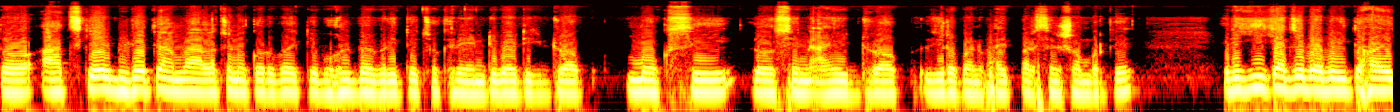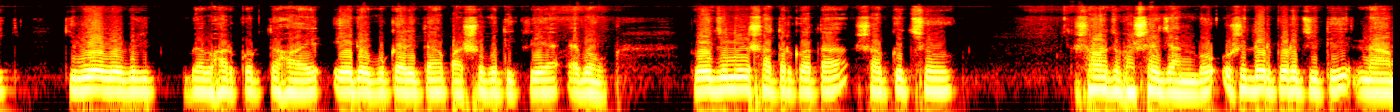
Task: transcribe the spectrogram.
তো আজকের ভিডিওতে আমরা আলোচনা করব একটি ভুল ব্যবহৃত চোখের অ্যান্টিবায়োটিক ড্রপ মক্সি লোসিন eye drop zero point five percent সম্পর্কে। এটি কী কাজে ব্যবহৃত হয়? কীভাবে ব্যবহার করতে হয়? এর উপকারিতা পার্শ্ব প্রতিক্রিয়া এবং প্রয়োজনীয় সতর্কতা সব কিছু সহজ ভাষায় জানব। ওষুধের পরিচিতি, নাম,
